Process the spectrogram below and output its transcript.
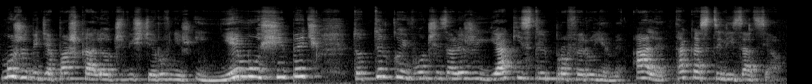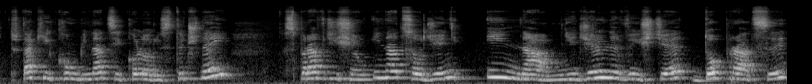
Może być apaszka, ale oczywiście również i nie musi być. To tylko i wyłącznie zależy, jaki styl preferujemy. Ale taka stylizacja w takiej kombinacji kolorystycznej sprawdzi się i na co dzień, i na niedzielne wyjście do pracy,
